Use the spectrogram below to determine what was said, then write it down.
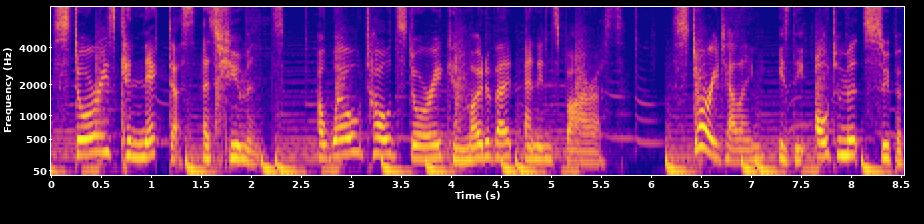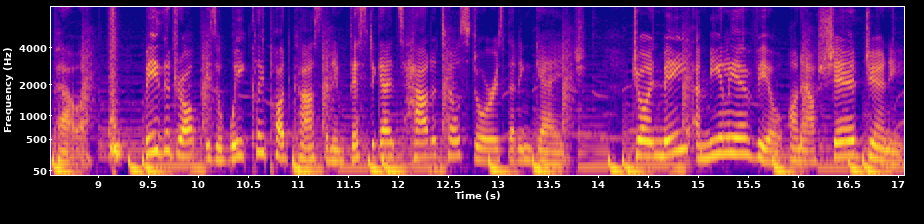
Stories connect us as humans. A well told story can motivate and inspire us. Storytelling is the ultimate superpower. Be the Drop is a weekly podcast that investigates how to tell stories that engage. Join me, Amelia Veal, on our shared journey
